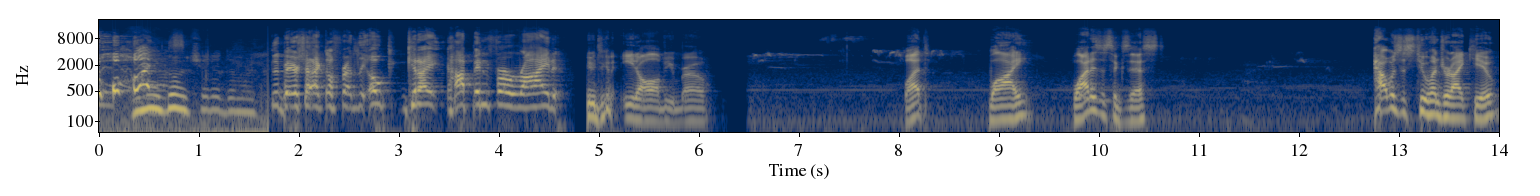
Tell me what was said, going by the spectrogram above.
Oh what? Oh god. The bear should to act all friendly. Oh, can I hop in for a ride? Dude's gonna eat all of you, bro. What? Why? Why does this exist? How is this 200 IQ?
